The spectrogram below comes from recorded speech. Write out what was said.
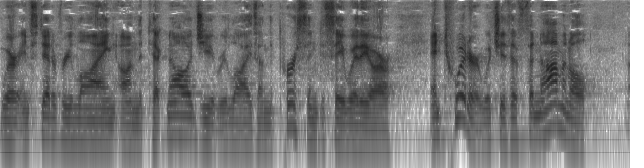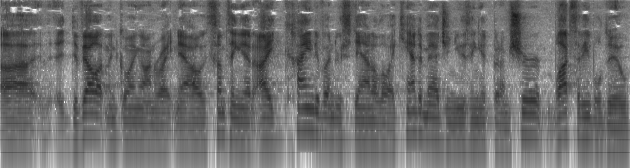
where instead of relying on the technology, it relies on the person to say where they are. And Twitter, which is a phenomenal uh, development going on right now. It's something that I kind of understand, although I can't imagine using it, but I'm sure lots of people do,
